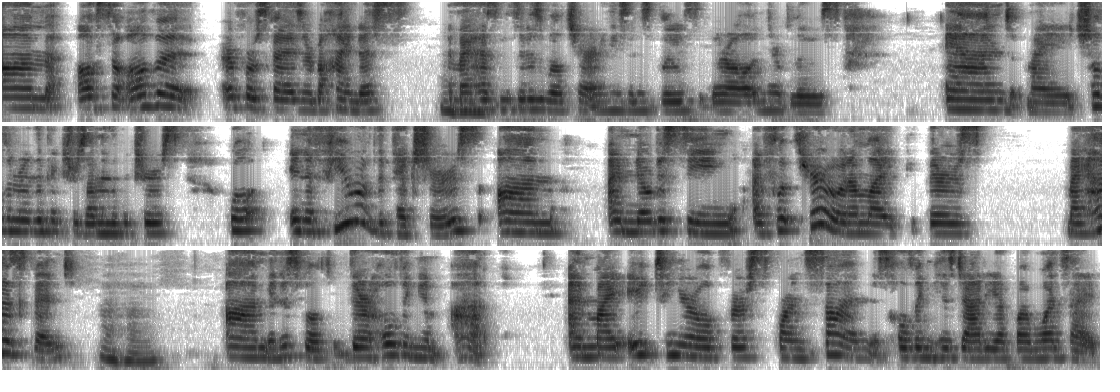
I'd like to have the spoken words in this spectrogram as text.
um, also all the Air Force guys are behind us and my Mhm. husband's in his wheelchair and he's in his blues. They're all in their blues. And my children are in the pictures. I'm in the pictures. Well, in a few of the pictures, um, I'm noticing, I flip through and I'm like, there's my husband, Mhm. um, in his wheelchair. They're holding him up. And my 18 year old firstborn son is holding his daddy up on one side.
